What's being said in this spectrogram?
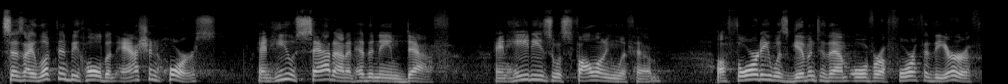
It says, I looked and behold an ashen horse and he who sat on it had the name Death, and Hades was following with him. Authority was given to them over a fourth of the earth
